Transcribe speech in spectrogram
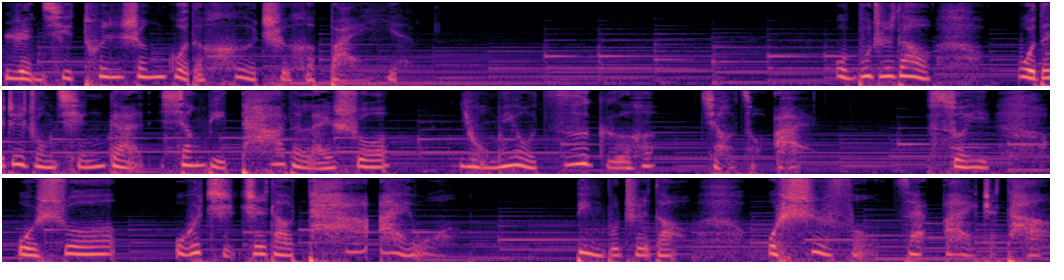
忍气吞声过的呵斥和白眼。我不知道我的这种情感相比他的来说有没有资格叫做爱。所以，我说，我只知道他爱我，并不知道我是否在爱着他。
